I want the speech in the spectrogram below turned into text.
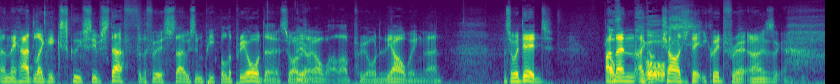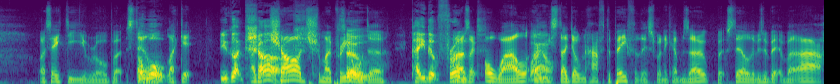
and they had like exclusive stuff for the first thousand people to pre-order. So I was Yeah. like, "Oh well, I'll pre-order the Arwing then." And so I did, and Of then I got charged eighty quid for it, and I was like, well, "It's eighty euro, but oh, still, whoa. like it." You got I charged. got charged for my pre-order. Paid up and front. I was like, "Oh well, Wow. at least I don't have to pay for this when it comes out." But still, there was a bit of a ah,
